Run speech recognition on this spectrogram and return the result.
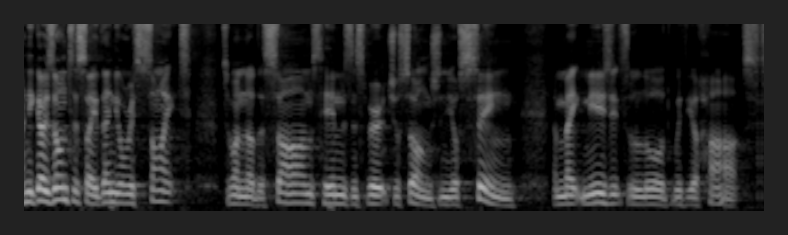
And he goes on to say, then you'll recite to one another psalms, hymns, and spiritual songs, and you'll sing and make music to the Lord with your hearts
